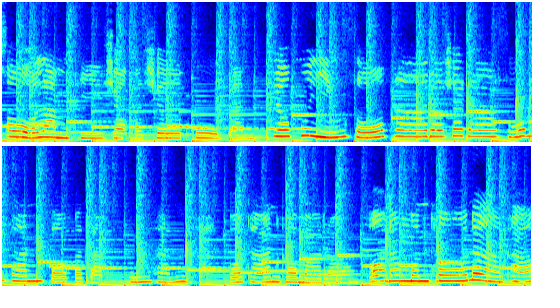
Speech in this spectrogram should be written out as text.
โซ่ลำทีชอกระเชอคู่กันยกผู้หญิงโสภาราชดาสวมกันต่อประตักขุนหันพอทานเข้ามารองทอนังมนโทหน้าขาว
